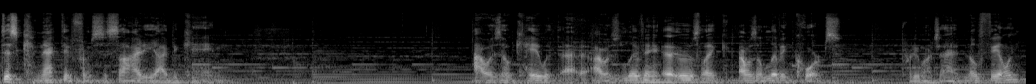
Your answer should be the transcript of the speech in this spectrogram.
disconnected from society I became, I was okay with that. I was living, it was like I was a living corpse, pretty much. I had no feeling.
